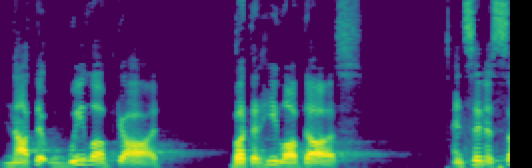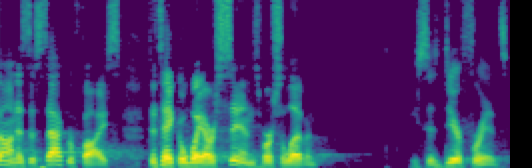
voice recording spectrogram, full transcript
Not that we loved God, but that he loved us and sent his son as a sacrifice to take away our sins. Verse 11. He says, Dear friends,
